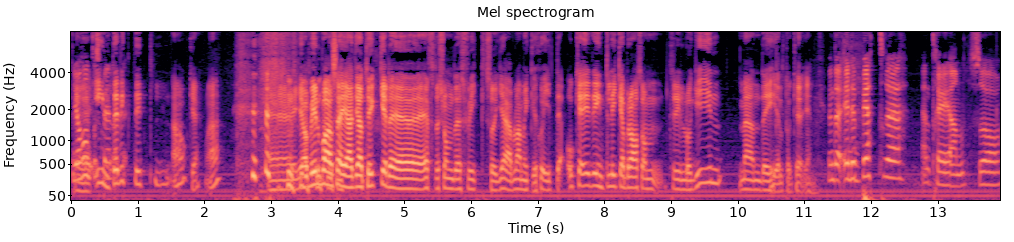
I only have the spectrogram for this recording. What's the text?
Jag har Eh, inte spelat inte riktigt. Ah, okej. Nej. eh, jag vill bara säga att jag tycker det eftersom det fick så jävla mycket skit. Okej, det är inte lika bra som trilogin, men det är helt okej. vänta, är det bättre än trean så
